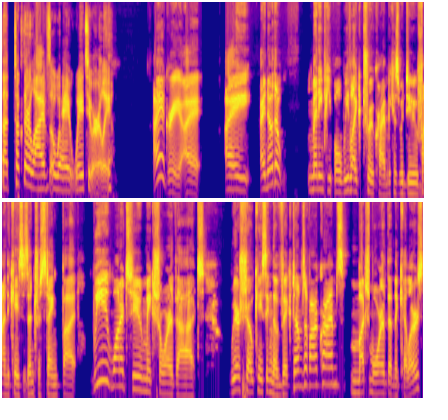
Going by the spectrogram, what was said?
that took their lives away way too early. I agree. I I I know that many people we like true crime because we do find the cases interesting, but we wanted to make sure that we're showcasing the victims of our crimes much more than the killers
